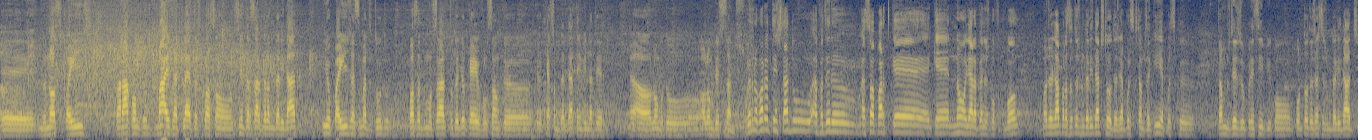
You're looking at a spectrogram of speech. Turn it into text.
eh, no nosso país fará com que mais atletas possam se interessar pela modalidade e o país, acima de tudo, possa demonstrar tudo aquilo que é a evolução que, que, que esta modalidade tem vindo a ter eh, ao longo, do, ao longo destes anos. O governo agora tem estado a fazer eh, a sua parte, que é, que é não olhar apenas para o futebol, mas olhar para as outras modalidades todas. É por isso que estamos aqui, é por isso que estamos desde o princípio com, com todas estas modalidades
